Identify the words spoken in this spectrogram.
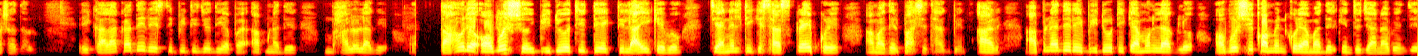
অসাধারণ। এই কালাকাদের রেসিপিটি যদি আপনাদের ভালো লাগে, তাহলে অবশ্যই ভিডিওটিতে একটি লাইক এবং চ্যানেলটিকে সাবস্ক্রাইব করে আমাদের পাশে থাকবেন। আর আপনাদের এই ভিডিওটি কেমন লাগল, অবশ্যই কমেন্ট করে আমাদের কিন্তু জানাবেন যে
